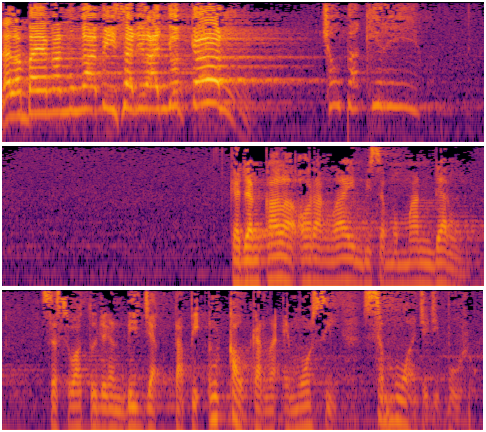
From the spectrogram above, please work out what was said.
Dalam bayanganmu nggak bisa dilanjutkan. Coba kirim. Kadangkala orang lain bisa memandang sesuatu dengan bijak, tapi engkau karena emosi semua jadi buruk.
